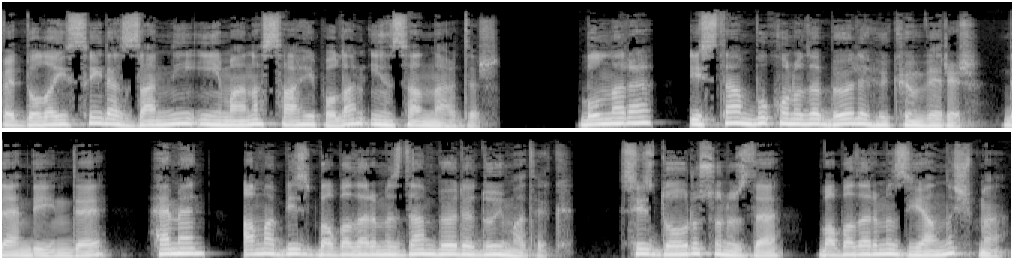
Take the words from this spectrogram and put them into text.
ve dolayısıyla zanni imana sahip olan insanlardır. Bunlara İslam bu konuda böyle hüküm verir dendiğinde hemen ama biz babalarımızdan böyle duymadık. Siz doğrusunuz da babalarımız yanlış mı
